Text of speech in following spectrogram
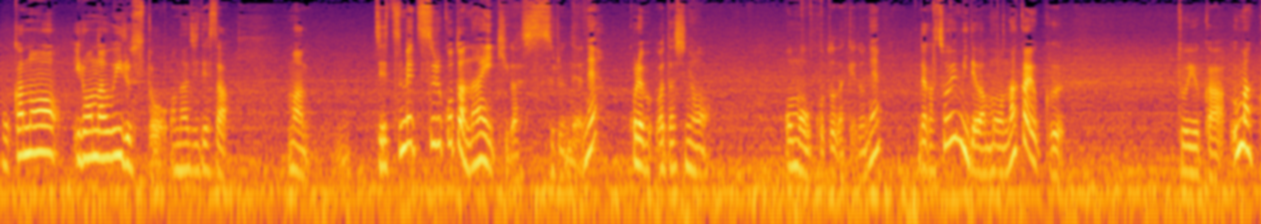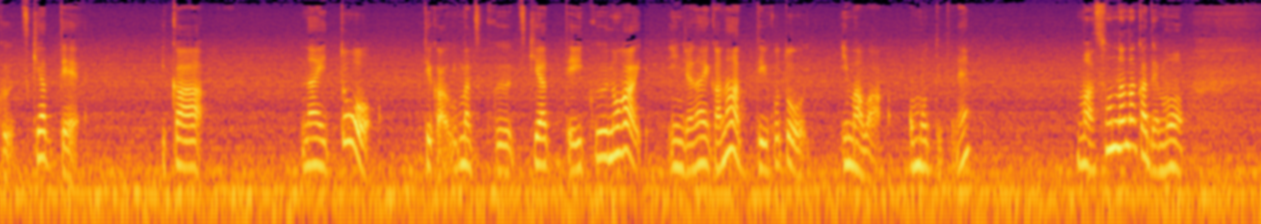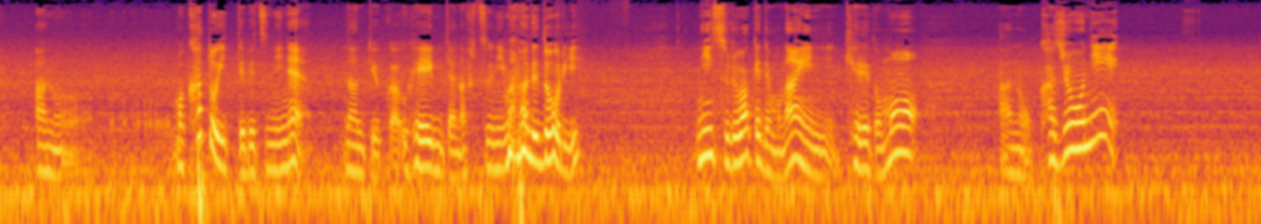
他のいろんなウイルスと同じでさまあ絶滅することはない気がするんだよね。これ私の思うことだけどね。だからそういう意味ではもう仲良くというかうまく付き合っていかないとっていうかうまく付き合っていくのがいいんじゃないかなっていうことを今は思っててねまあそんな中でもあの、まあ、かといって別にねなんていうかうへいみたいな普通に今まで通りにするわけでもないけれどもあの過剰に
